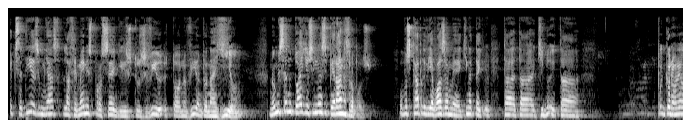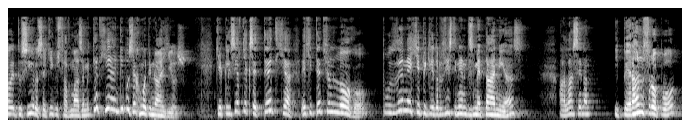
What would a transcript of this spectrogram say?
εξαιτίας μιας λαθεμένης προσέγγισης των βίων των Αγίων νομίζαν ότι ο Άγιος είναι ένας υπεράνθρωπος. Όπως κάποτε διαβάζαμε εκείνα τα, τα, τα, τα τους ήρωες εκεί τους θαυμάζαμε τέτοια εντύπωση έχουμε ότι είναι ο Άγιος και η Εκκλησία φτιάξε τέτοια έχει τέτοιον λόγο που δεν έχει επικεντρωθεί στην έννοια της μετάνοιας αλλά σε έναν υπεράνθρωπο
